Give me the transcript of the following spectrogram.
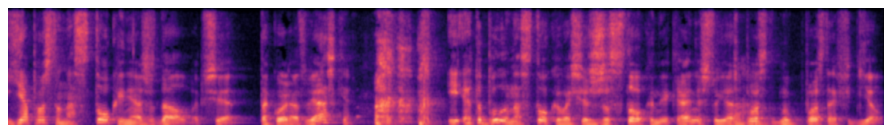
и я просто настолько не ожидал вообще такой развязки. И это было настолько вообще жестоко на экране, что я ага. просто, ну, просто офигел.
